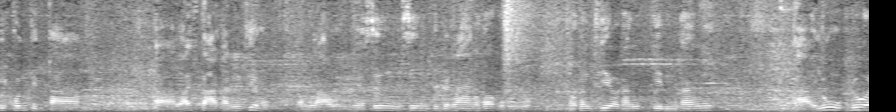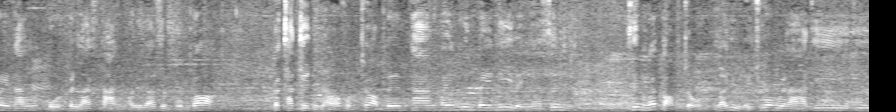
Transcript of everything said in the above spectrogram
มีคนติดตามอ่าไลฟ์สไตล์การท่องเที่ยวของของเราอย่างเงี้ยซึ่งซึ่งคุณเบลล่าเขาก็โอ้โหเขาทั้งเที่ยวทั้งกินทั้งถ่ายรูปด้วยทั้งโอนเป็นไลฟ์สไตล์ของเขาอยู่แล้วส่วนผมก็ ก็ชัดเจนอยู่แล้วว่าผมชอบเดินทางไปนู่นไปนี่อะไรเงี้ยซึ่ง ซึ่งมันก็ตอบโจทย์ แล้วอยู่ในช่วงเวลาที่ที่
